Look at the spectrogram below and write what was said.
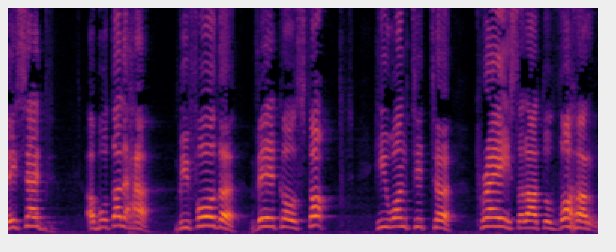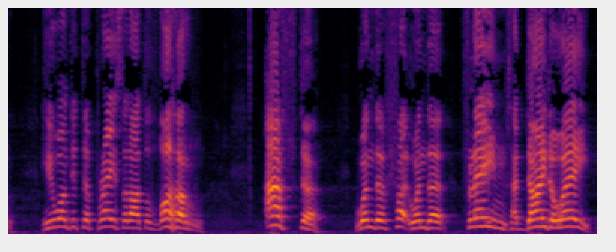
They said, Abu Talha, before the vehicle stopped, he wanted to pray Salatul Dhuhr. He wanted to pray Salatul Dhuhr. After, when the, when the flames had died away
